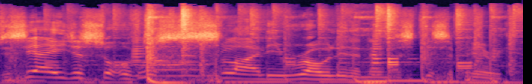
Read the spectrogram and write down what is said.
You See how he just sort of just slightly roll in and then just disappear again.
